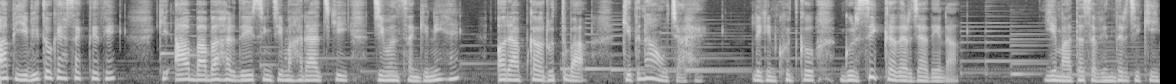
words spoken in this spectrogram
आप ये भी तो कह सकते थे कि आप बाबा हरदेव सिंह जी महाराज की जीवन संगिनी हैं और आपका रुतबा कितना ऊँचा है। लेकिन खुद को गुरसिख का दर्जा देना। ये माता सविंदर जी की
